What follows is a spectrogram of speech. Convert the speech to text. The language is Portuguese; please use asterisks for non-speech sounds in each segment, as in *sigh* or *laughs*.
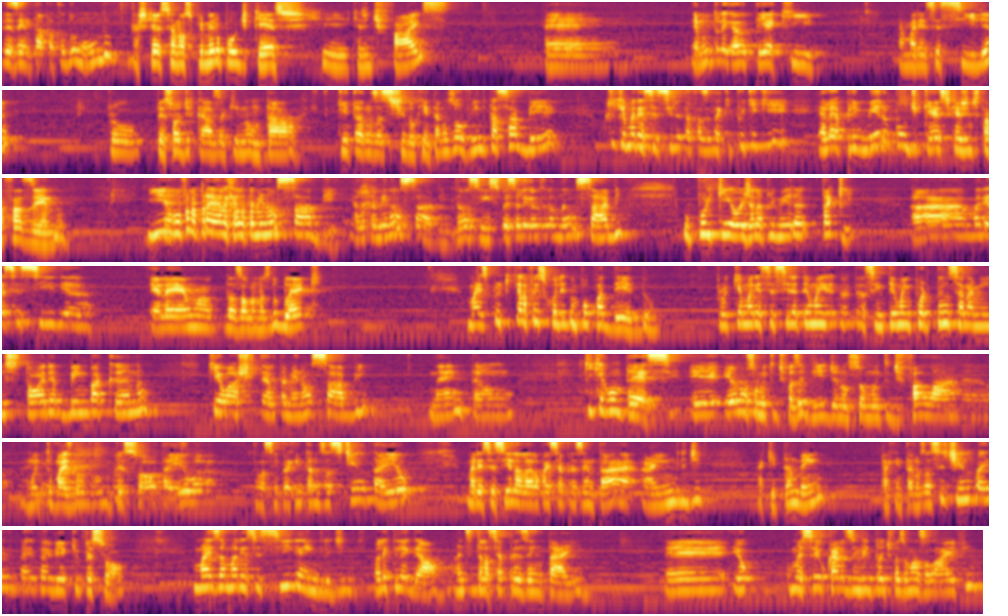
apresentar para todo mundo. Acho que esse é o nosso primeiro podcast que, que a gente faz. É, é muito legal ter aqui a Maria Cecília, para o pessoal de casa que não está, quem está nos assistindo ou quem está nos ouvindo, para saber o que, que a Maria Cecília está fazendo aqui, por que ela é o primeiro podcast que a gente está fazendo. E eu vou falar para ela que ela também não sabe. Ela também não sabe. Então, assim, isso vai ser legal que ela não sabe o porquê hoje ela é a primeira está aqui. A Maria Cecília, ela é uma das alunas do Black. Mas por que ela foi escolhida um pouco a dedo? Porque a Maria Cecília tem uma, assim, tem uma importância na minha história bem bacana, que eu acho que ela também não sabe, né? Então, o que, que acontece? Eu não sou muito de fazer vídeo, não sou muito de falar muito mais do, do pessoal. Tá eu, então assim, para quem está nos assistindo, tá eu, Maria Cecília, ela, ela vai se apresentar, a Ingrid aqui também. Para quem está nos assistindo, vai, vai, vai ver aqui o pessoal. Mas a Maria Cecília, Ingrid, olha que legal, antes dela se apresentar aí, é, eu comecei, o Carlos inventou de fazer umas lives,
